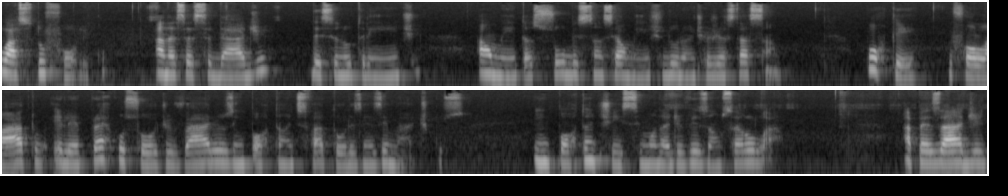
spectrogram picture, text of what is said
o ácido fólico. A necessidade desse nutriente aumenta substancialmente durante a gestação. Por quê? O folato ele é precursor de vários importantes fatores enzimáticos. importantíssimo na divisão celular. Apesar de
